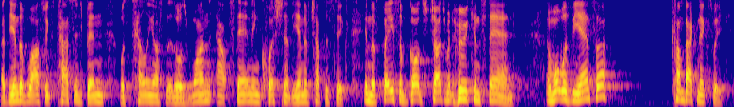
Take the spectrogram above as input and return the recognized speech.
At the end of last week's passage, Ben was telling us that there was one outstanding question at the end of chapter 6. In the face of God's judgment, who can stand? And what was the answer? come back next week.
